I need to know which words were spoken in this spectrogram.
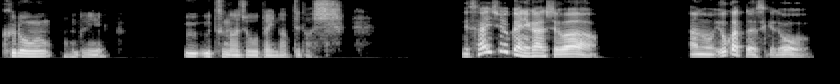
黒、本当に、う、うつな状態になってたし。で、最終回に関しては、あの、良かったですけど、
